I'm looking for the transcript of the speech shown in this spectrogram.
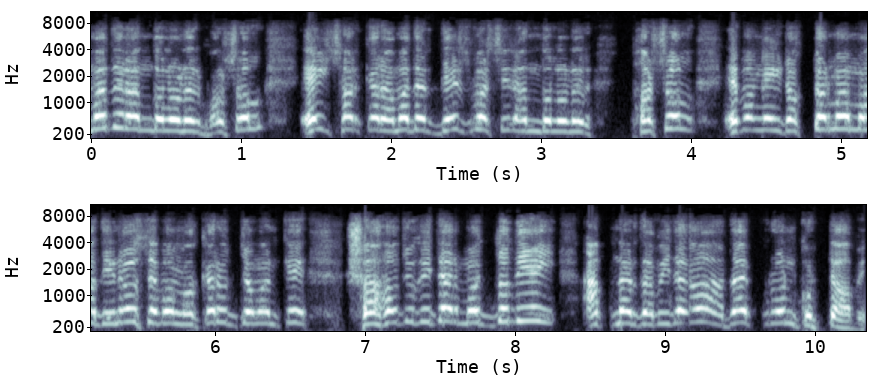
আমাদের আন্দোলনের ফসল, এই সরকার আমাদের দেশবাসীর আন্দোলনের ফসল এবং এই ডক্টর মোহাম্মদ ইউনুস এবং ওকারুজ্জামানকে সহযোগিতার মধ্য দিয়েই আপনার দাবি দেওয়া, আদায় পূরণ করতে হবে।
